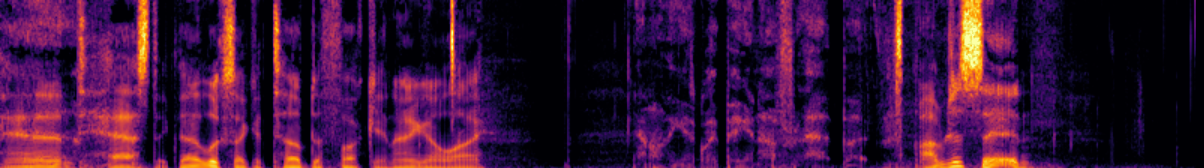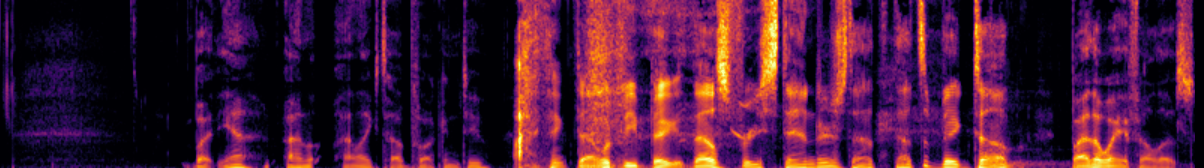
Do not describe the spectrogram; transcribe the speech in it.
Fantastic. That looks like a tub to fuck in. I ain't gonna lie. I don't think it's quite big enough for that, but I'm just saying. but yeah, I I like tub fucking too. I think that would be big. Those free standards. That that's a big tub. By the way, fellas,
